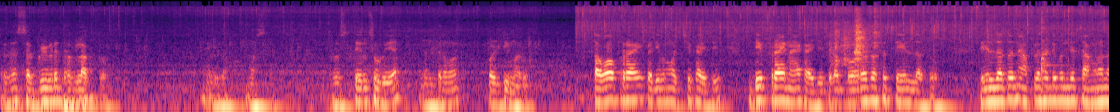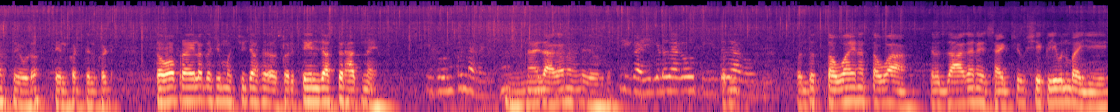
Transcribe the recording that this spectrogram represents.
तर सगळीकडे धग लागतो. थोडंसं तेल सोडूया नंतर मग पलटी मारू. तवा फ्राय कधी पण मच्छी खायची. डीप फ्राय नाही खायची त्याला बरंच असं तेल जातो. तेल जातं आणि आपल्यासाठी पण ते चांगलं नसतं एवढं तेलकट तेलकट. तवा फ्रायला कशी मच्छी जास्त सॉरी तेल जास्त राहत नाही. नाही जागा नाही होती पण तो तवा आहे ना तवा. त्याला जागा नाही साईडची शेकली पण पाहिजे.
